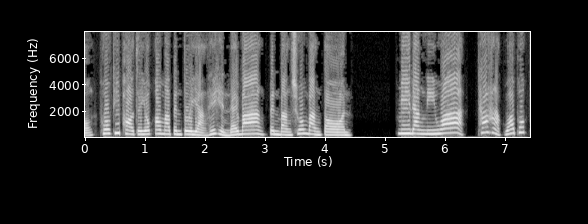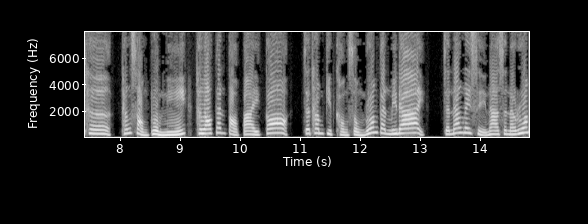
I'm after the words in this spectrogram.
ง พวกที่พอจะยกเอามาเป็นตัวอย่างให้เห็นได้บ้าง เป็นบางช่วงบางตอน มีดังนี้ว่า ถ้าหากว่าพวกเธอ ทั้งสองกลุ่มนี้ ทะเลาะกันต่อไปก็จะทำกิจของสงฆ์ร่วมกันไม่ได้ จะนั่งในเสนาสนะร่วม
